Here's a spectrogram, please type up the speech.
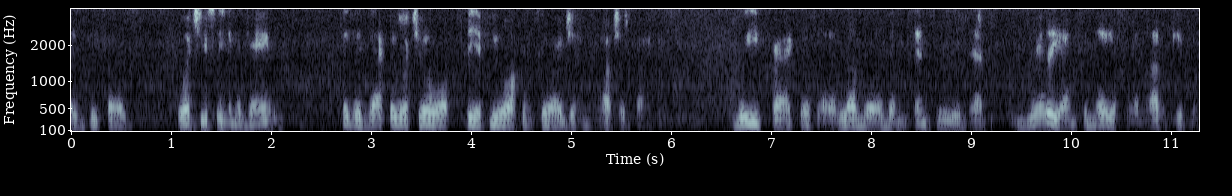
is because what you see in the game is exactly what you'll see if you walk into our gym and watch us practice. We practice at a level of intensity that's really unfamiliar for a lot of people.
